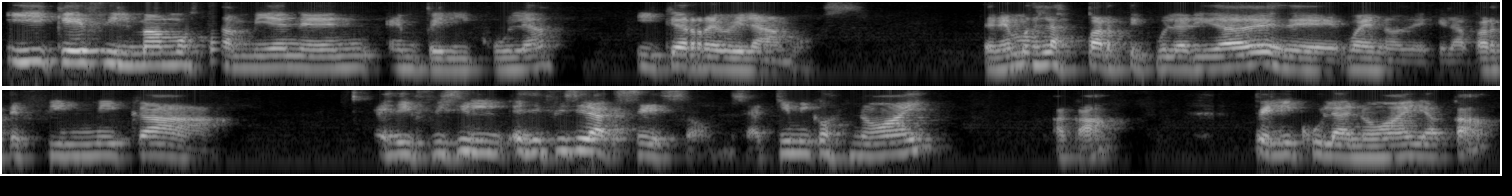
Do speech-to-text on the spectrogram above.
y que filmamos también en, en película y que revelamos. Tenemos las particularidades de, bueno, de que la parte fílmica es difícil, es difícil acceso. O sea, químicos no hay acá, película no hay acá,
